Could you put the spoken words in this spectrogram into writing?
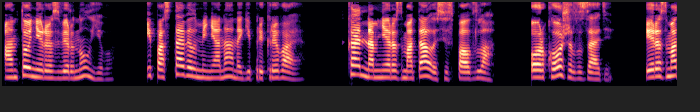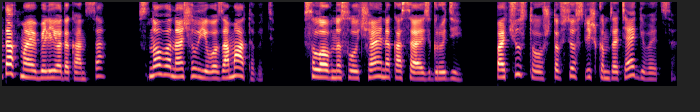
Антоний развернул его и поставил меня на ноги, прикрывая. Ткань на мне размоталась и сползла. Орк ожил сзади и, размотав мое белье до конца, снова начал его заматывать, словно случайно касаясь груди. Почувствовав, что все слишком затягивается,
